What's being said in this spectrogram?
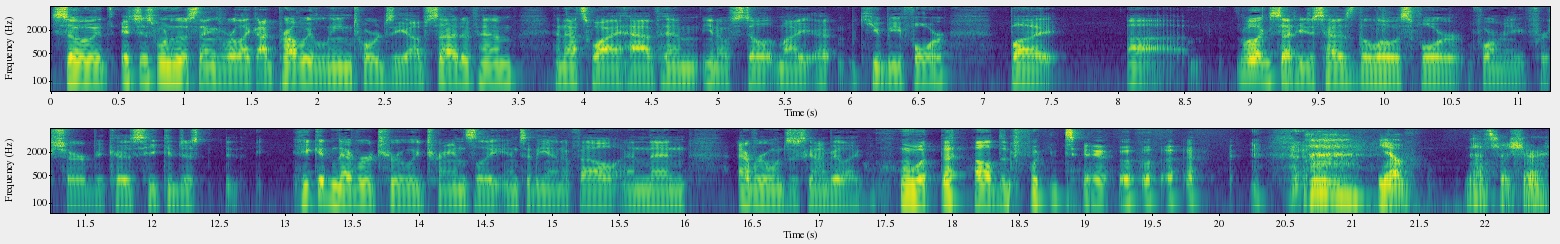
So it's, it's just one of those things where like i'd probably lean towards the upside of him. And that's why i have him you know still at my uh, qb4 but uh, well, like I said, he just has the lowest floor for me for sure because he could just he could never truly translate into the NFL, and then everyone's just gonna be like, "What the hell did we do?" yep, that's for sure.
